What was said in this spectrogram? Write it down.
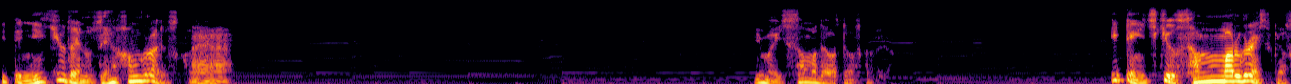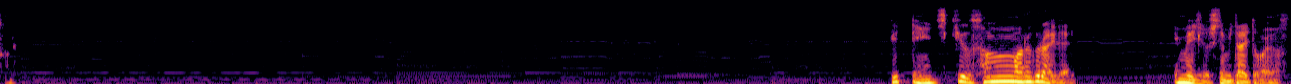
1.29台の前半ぐらいですかね。今13まで上がってますからね。1.1930ぐらいにしておきますかね。1.1930ぐらいでイメージをしてみたいと思います。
